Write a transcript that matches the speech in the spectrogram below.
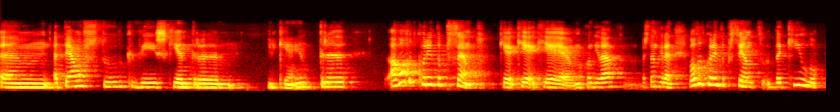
Um, até há um estudo que diz que entre, é que é, entre à volta de 40%, que é, que, é, que é uma quantidade bastante grande, à volta de 40% daquilo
